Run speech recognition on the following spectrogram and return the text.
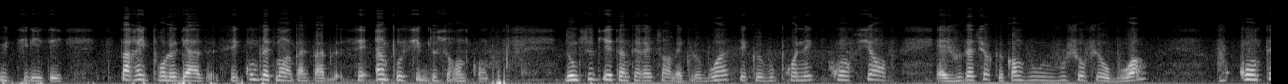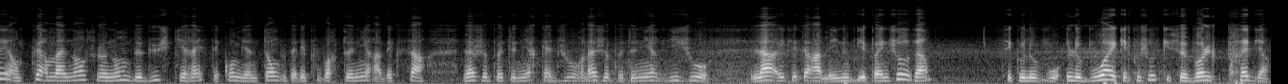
utilisée. Pareil pour le gaz, c'est complètement impalpable, c'est impossible de se rendre compte. Donc ce qui est intéressant avec le bois, c'est que vous prenez conscience. Et je vous assure que quand vous vous chauffez au bois, vous comptez en permanence le nombre de bûches qui restent et combien de temps vous allez pouvoir tenir avec ça. Là, je peux tenir 4 jours, là, je peux tenir 10 jours, là, etc. Mais n'oubliez pas une chose, hein, c'est que le, bois est quelque chose qui se vole très bien,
